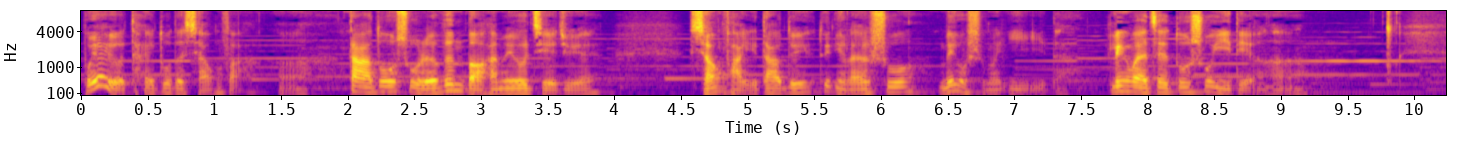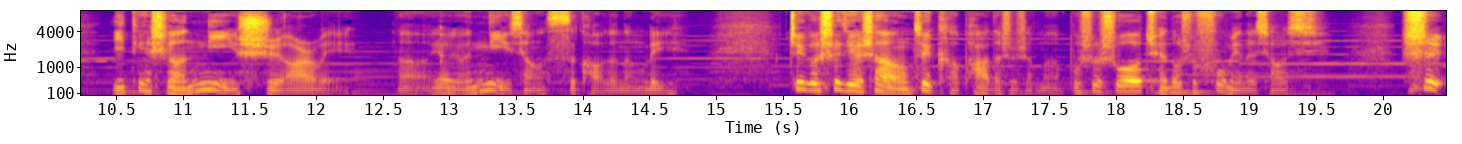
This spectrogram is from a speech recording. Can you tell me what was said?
不要有太多的想法啊。大多数人温饱还没有解决，想法一大堆，对你来说没有什么意义的。另外再多说一点哈，一定是要逆势而为啊，要有逆向思考的能力。这个世界上最可怕的是什么？不是说全都是负面的消息，是。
